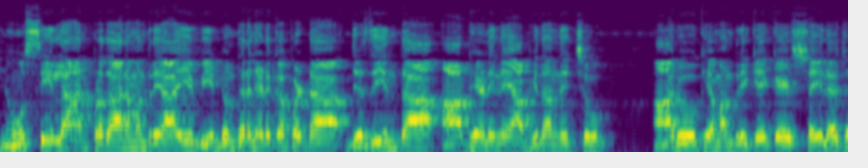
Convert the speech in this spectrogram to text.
ന്യൂസിലാൻഡ് പ്രധാനമന്ത്രിയായി വീണ്ടും തിരഞ്ഞെടുക്കപ്പെട്ട ജസീന്ത ആർഡേണിനെ അഭിനന്ദിച്ചു ആരോഗ്യമന്ത്രി കെ കെ ശൈലജ.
